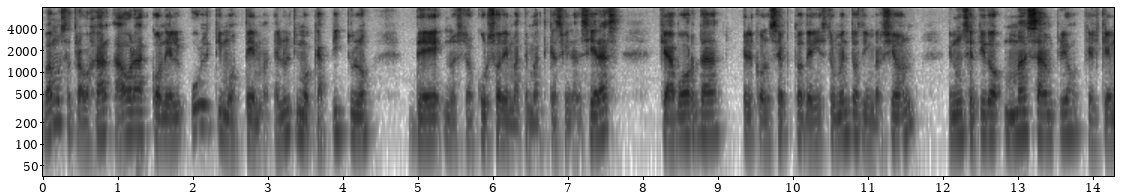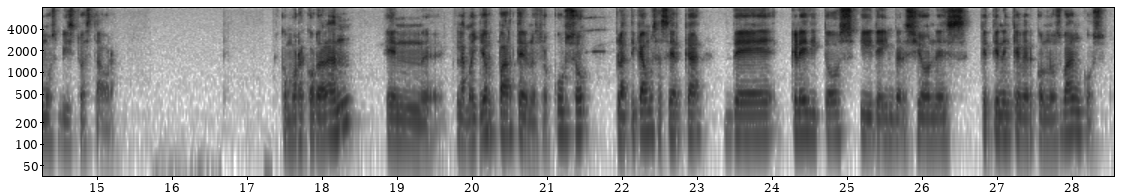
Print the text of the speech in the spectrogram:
vamos a trabajar ahora con el último tema, el último capítulo de nuestro curso de matemáticas financieras que aborda el concepto de instrumentos de inversión en un sentido más amplio que el que hemos visto hasta ahora. Como recordarán, en la mayor parte de nuestro curso platicamos acerca de créditos y de inversiones que tienen que ver con los bancos.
